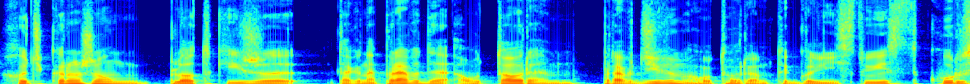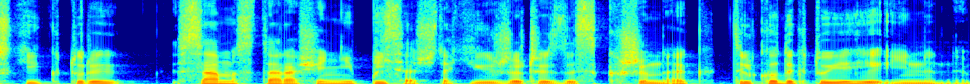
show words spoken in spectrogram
choć krążą plotki, że tak naprawdę autorem, prawdziwym autorem tego listu jest Kurski, który sam stara się nie pisać takich rzeczy ze skrzynek, tylko dyktuje je innym.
